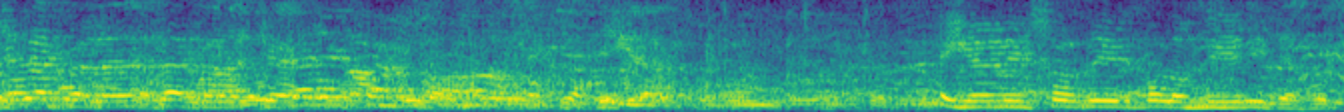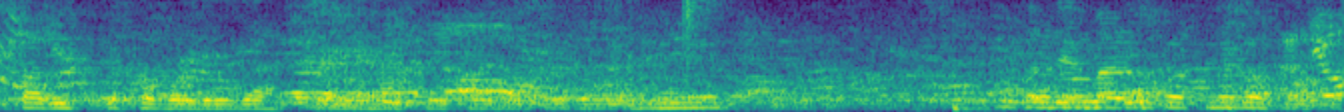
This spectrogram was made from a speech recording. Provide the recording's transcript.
Gyere fele, lefele, csekk, Igen. Hagyjátok! azért valamiért idehozta vissza szabadrugást a játékot. Azért már meg az. Jó,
